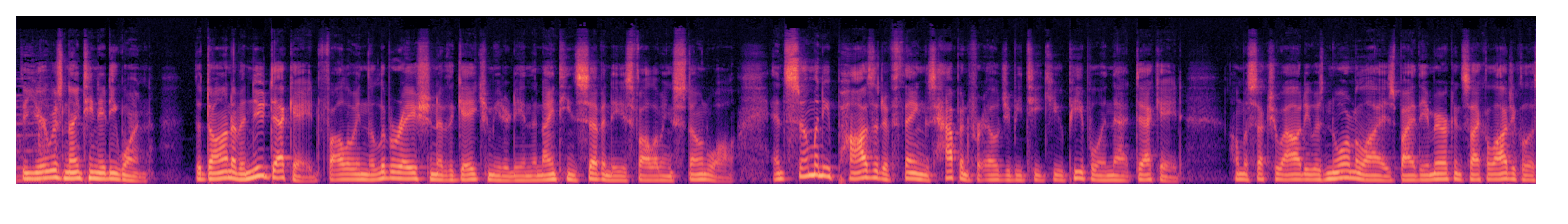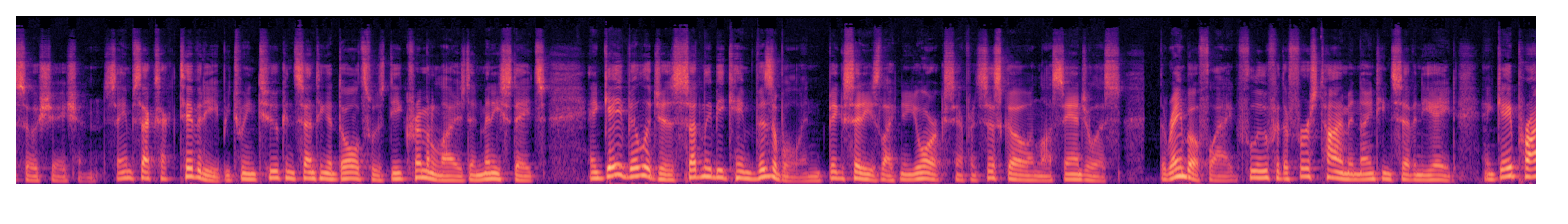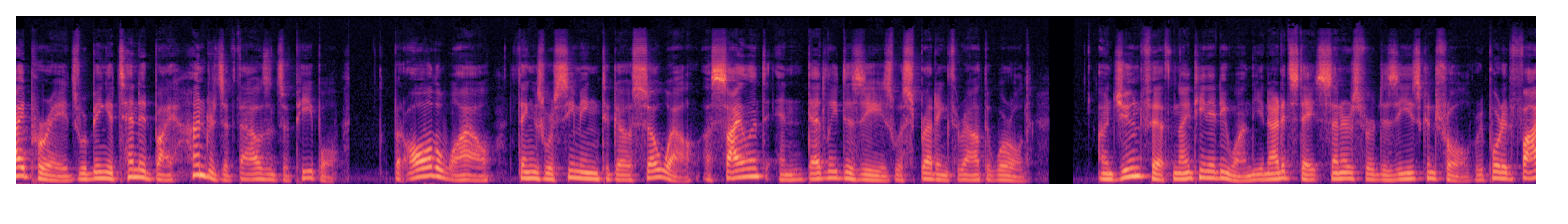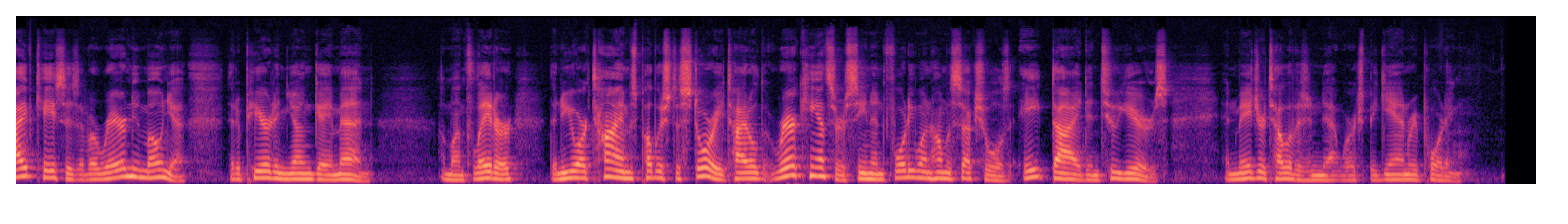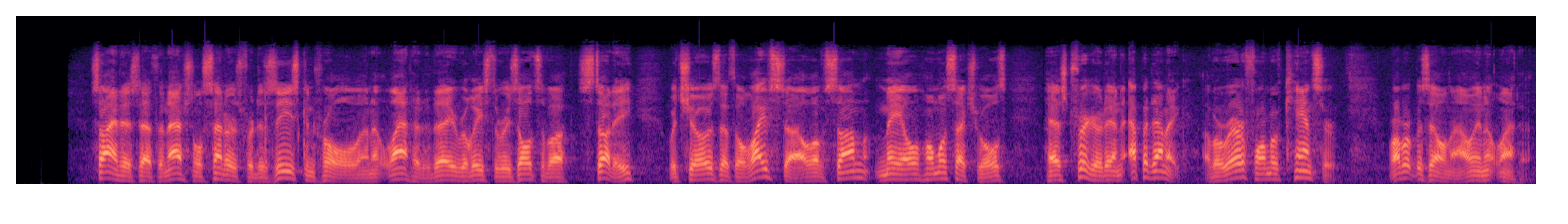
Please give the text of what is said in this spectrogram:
The year was 1981, the dawn of a new decade following the liberation of the gay community in the 1970s following Stonewall. And so many positive things happened for LGBTQ people in that decade. Homosexuality was normalized by the American Psychological Association. Same sex activity between two consenting adults was decriminalized in many states, and gay villages suddenly became visible in big cities like New York, San Francisco, and Los Angeles. The rainbow flag flew for the first time in 1978, and gay pride parades were being attended by hundreds of thousands of people. But all the while, things were seeming to go so well, a silent and deadly disease was spreading throughout the world. On June 5, 1981, the United States Centers for Disease Control reported five cases of a rare pneumonia that appeared in young gay men. A month later, the New York Times published a story titled Rare Cancer Seen in 41 Homosexuals, Eight Died in Two Years, and major television networks began reporting. Scientists at the National Centers for Disease Control in Atlanta today released the results of a study which shows that the lifestyle of some male homosexuals has triggered an epidemic of a rare form of cancer. Robert Bazell now in Atlanta.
